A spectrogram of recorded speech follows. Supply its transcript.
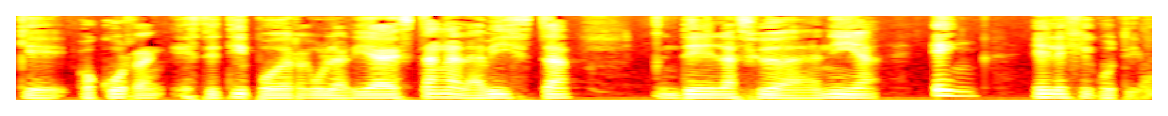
que ocurran este tipo de irregularidades tan a la vista de la ciudadanía en el Ejecutivo.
